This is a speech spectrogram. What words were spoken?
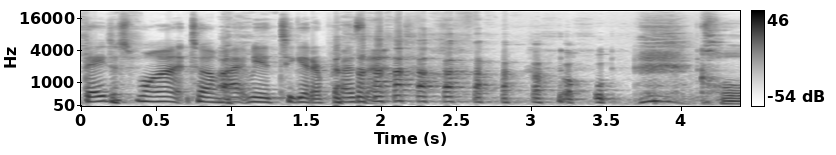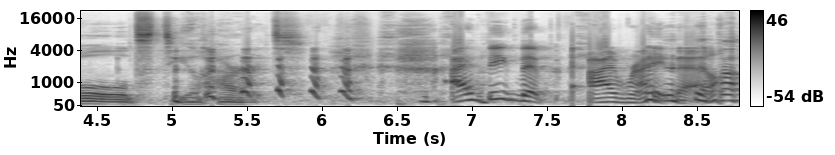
They just want to invite me to get a present. Cold steel heart. I think that I'm right now.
